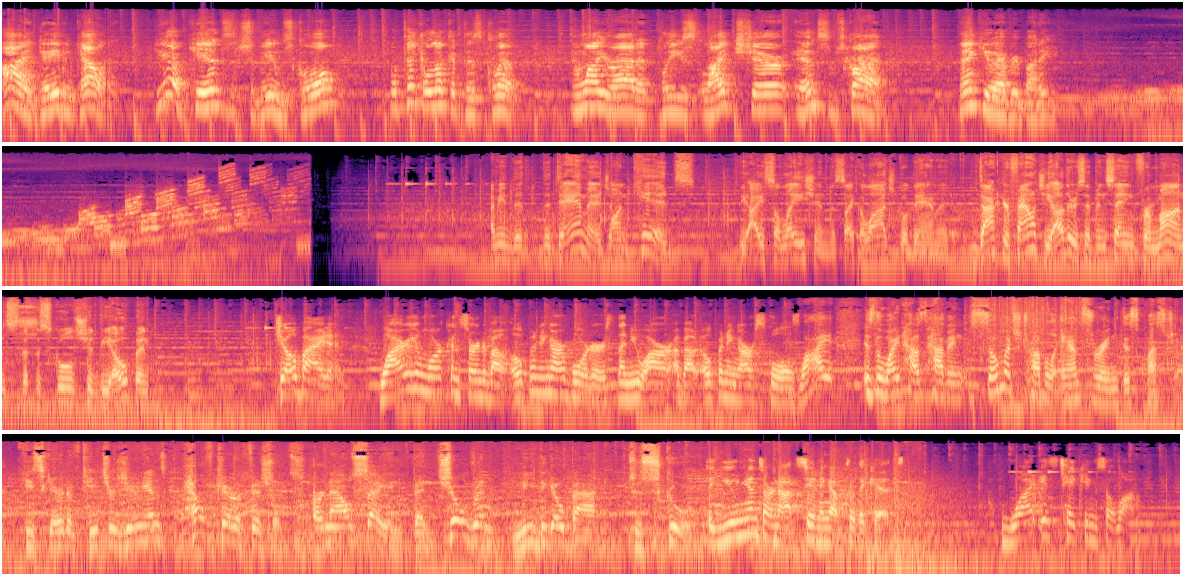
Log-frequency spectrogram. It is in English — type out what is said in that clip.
Hi, Dave in Cali. Do you have kids that should be in school? Well, take a look at this clip. And while you're at it, please like, share, and subscribe. Thank you, everybody. I mean, the, the damage on kids, the isolation, the psychological damage. Dr. Fauci, others have been saying for months that the schools should be open. Joe Biden, why are you more concerned about opening our borders than you are about opening our schools? Why is the White House having so much trouble answering this question? He's scared of teachers' unions. Healthcare officials are now saying that children need to go back to school. The unions are not standing up for the kids. What is taking so long?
